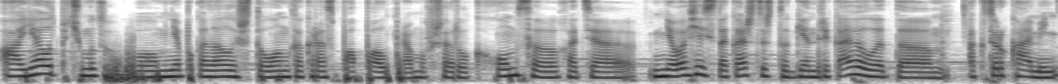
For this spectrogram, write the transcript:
А я вот почему-то, э, мне показалось, что он как раз попал прямо в Шерлока Холмса, хотя мне вообще всегда кажется, что Генри Кавилл — это актер камень.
